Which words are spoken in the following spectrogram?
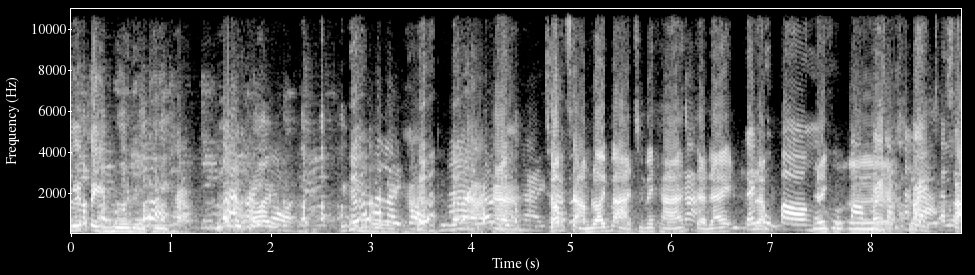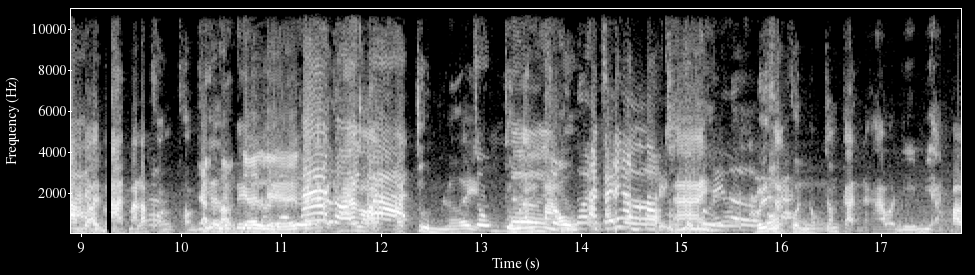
ช่วยตีมือหนึ่งทีค่ะอะไรก่อน ช่วยถึตีงมืออะไรหนึ่งก่อค่ะนถึงอะไรแล้วค่ะยังไงช็อป300 บาทใช่ไหมคะ ค่ะ จะได้ได้รับ คูปองได้คูปอง ไม่ฉไม่ลาดฉลาดสามร้อยบาทมารับของของที่รับระขลึอกงได้เลยที่ระลึกห้าร้อยบาทมาจุ่มเลยจุ่มจุ่มเลยอังเปา อาจจะได้อังเปา ใช่ได้เลยบริษัทคนนกจำกัดนะคะ วันนี้มีอังเปา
